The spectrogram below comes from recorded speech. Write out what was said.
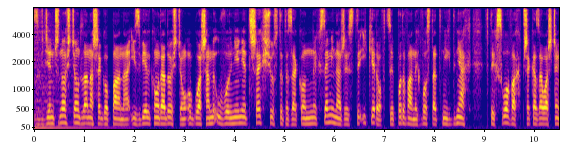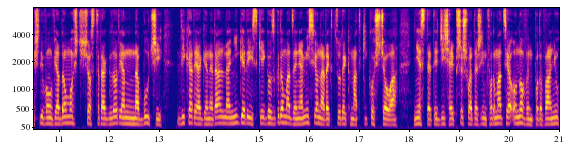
Wdzięcznością dla naszego Pana i z wielką radością ogłaszamy uwolnienie trzech sióstr zakonnych, seminarzysty i kierowcy porwanych w ostatnich dniach. W tych słowach przekazała szczęśliwą wiadomość siostra Glorian Nabuci, wikaria generalna nigeryjskiego Zgromadzenia Misjonarek Córek Matki Kościoła. Niestety dzisiaj przyszła też informacja o nowym porwaniu,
